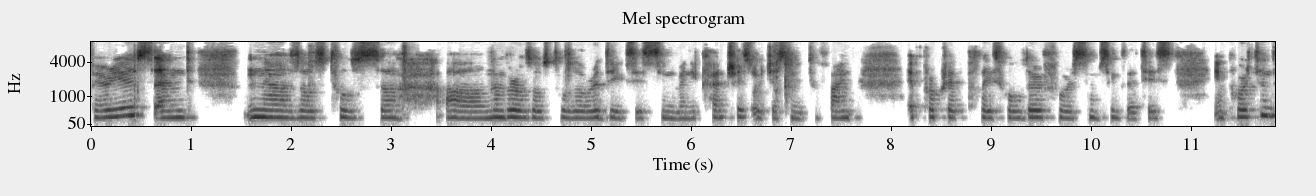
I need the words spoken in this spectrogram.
various and uh, those tools a uh, uh, number of those tools already exist in many countries. We just need to find appropriate placeholder for something that is important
